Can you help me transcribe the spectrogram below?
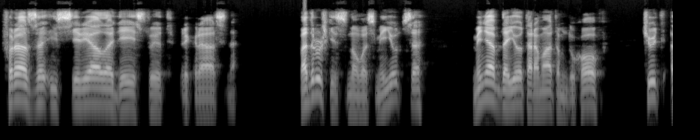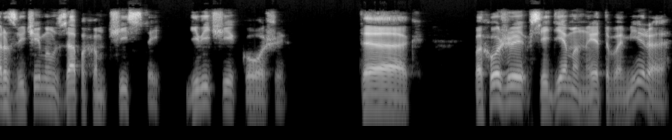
Фраза из сериала действует прекрасно. Подружки снова смеются, меня обдает ароматом духов, чуть различимым запахом чистой девичьей кожи. Так, Похоже, все демоны этого мира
